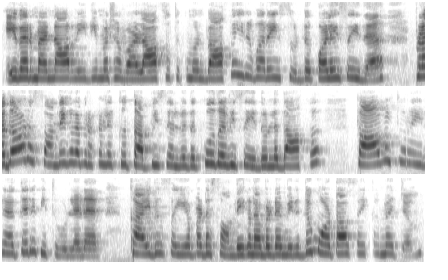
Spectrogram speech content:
இவர் மன்னார் நீதிமன்ற வளாகத்துக்கு முன்பாக இருவரை சுட்டுக் கொலை செய்த பிரதான சந்தேக நபர்களுக்கு தப்பி செல்வதற்கு உதவி செய்துள்ளதாக காவல்துறையினர் தெரிவித்துள்ளனர். கைது செய்யப்பட்ட சந்தேக நபரிடமிருந்து மோட்டார் சைக்கிள் மற்றும்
